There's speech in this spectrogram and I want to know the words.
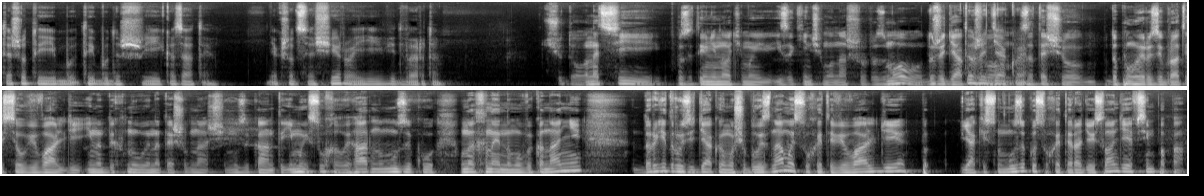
те, що ти ти будеш їй казати, якщо це щиро і відверто. Чудово. На цій позитивній ноті ми і закінчимо нашу розмову. Дуже дякую Дуже вам за те, що допомогли розібратися у Вівальді і надихнули на те, щоб наші музиканти і ми слухали гарну музику у натхненному виконанні. Дорогі друзі, дякуємо, що були з нами. Слухайте Вівальді, якісну музику, слухайте Радіо Ісландія. Всім па-па.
